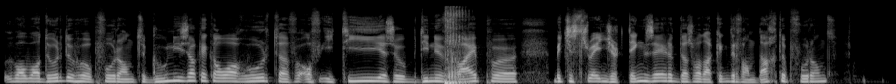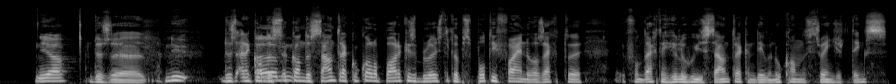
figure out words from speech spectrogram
wat, wat hoorde je op voorhand? Goonies had ik al wat gehoord, of, of E.T., zo bedienen vibe. eh, Een beetje Stranger Things eigenlijk, dat is wat ik ervan dacht op voorhand. Ja. Dus, eh, Nu, dus en ik had, de, Ehm, ik had de soundtrack ook al een paar keer beluisterd op Spotify en dat was echt, eh, ik vond het echt een hele goede soundtrack en deden we ook aan Stranger Things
